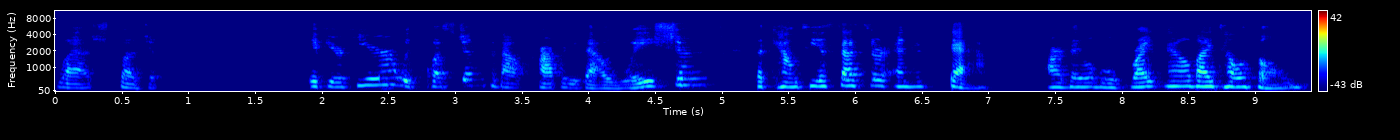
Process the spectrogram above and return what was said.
slash budget. If you're here with questions about property valuations, the county assessor and his staff are available right now by telephone.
